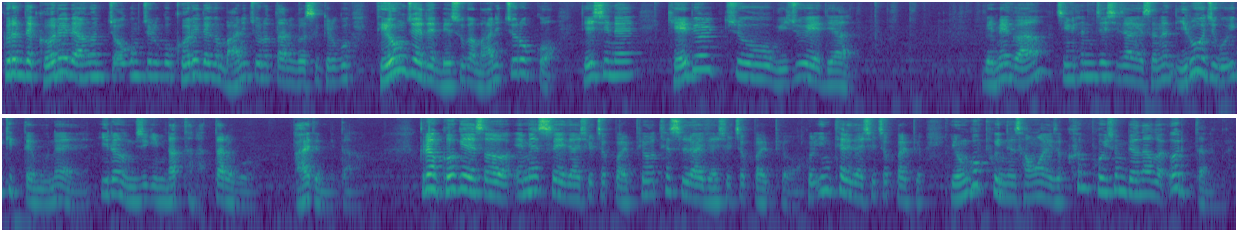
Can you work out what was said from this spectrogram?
그런데 거래량은 조금 줄고 거래액은 많이 줄었다는 것은 결국 대형주에 대한 매수가 많이 줄었고 대신에 개별주 위주에 대한 매매가 지금 현재 시장에서는 이루어지고 있기 때문에 이런 움직임이 나타났다고 봐야 됩니다. 그럼 거기에서 MS에 대한 실적 발표, 테슬라에 대한 실적 발표, 그리고 인텔에 대한 실적 발표 연거푸 있는 상황에서 큰 포지션 변화가 어렵다는 거예요.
